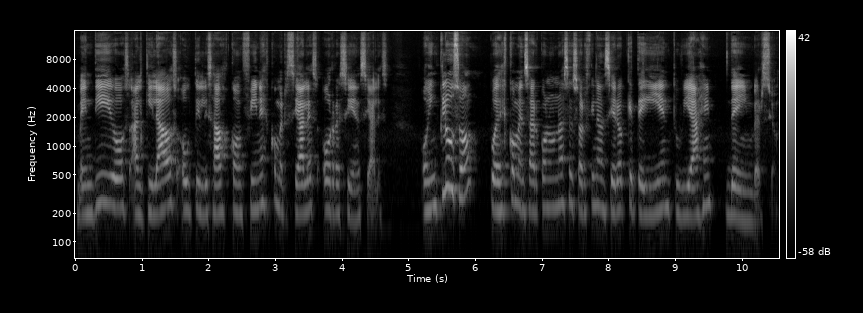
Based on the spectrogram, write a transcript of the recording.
vendidos, alquilados o utilizados con fines comerciales o residenciales. O incluso puedes comenzar con un asesor financiero que te guíe en tu viaje de inversión.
